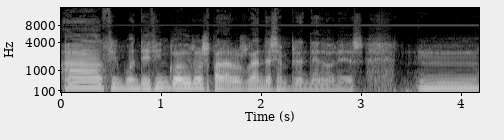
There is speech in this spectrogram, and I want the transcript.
a 55 euros para los grandes emprendedores. Mm,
